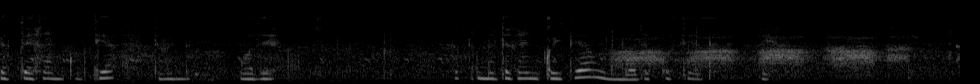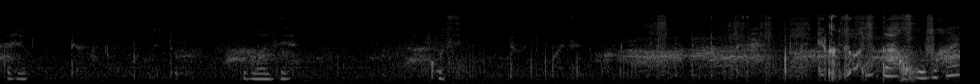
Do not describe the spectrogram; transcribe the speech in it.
як тихенько йти, то він може, як не тихенько йти, він може косити. А як тихенько буде, може косити. Може, може косити. Тихонько ховай.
